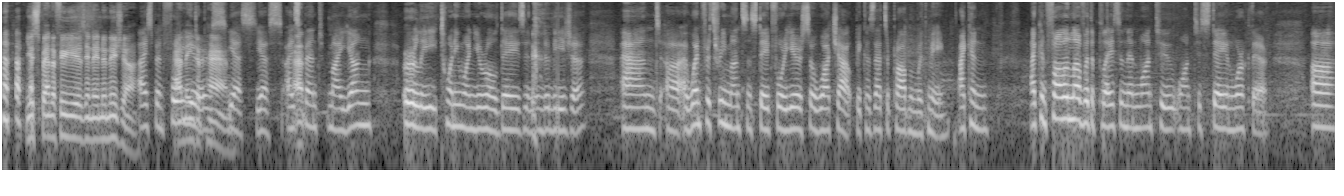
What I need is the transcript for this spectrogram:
You spent a few years in Indonesia. I spent four and years. in Japan. Yes, yes. I And- spent my young, early 21-year-old days in Indonesia, and uh, I went for three months and stayed four years. So watch out, because that's a problem with me. I can, I can fall in love with a place and then want to want to stay and work there. Uh,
